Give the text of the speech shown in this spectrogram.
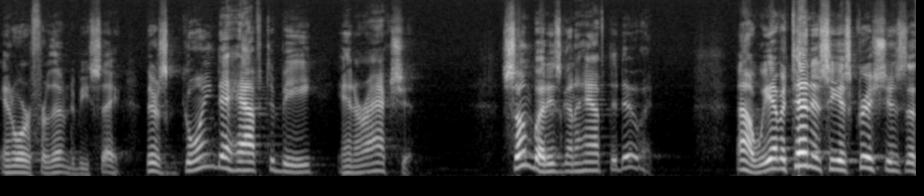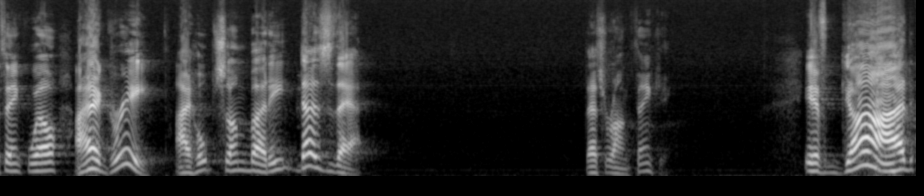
in order for them to be saved. There's going to have to be interaction. Somebody's going to have to do it. Now, we have a tendency as Christians to think, well, I agree. I hope somebody does that. That's wrong thinking. If God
